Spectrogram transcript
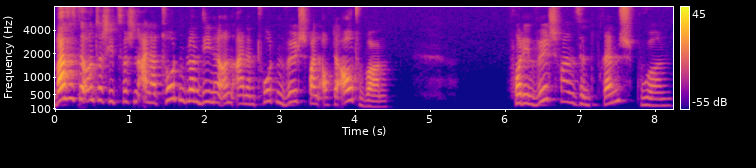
Was ist der Unterschied zwischen einer toten Blondine und einem toten Wildschwein auf der Autobahn? Vor dem Wildschwein sind Bremsspuren.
